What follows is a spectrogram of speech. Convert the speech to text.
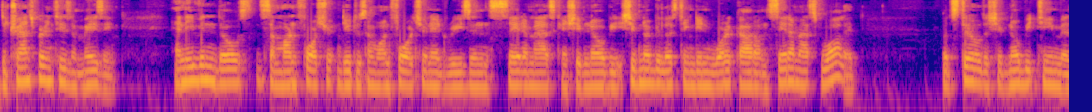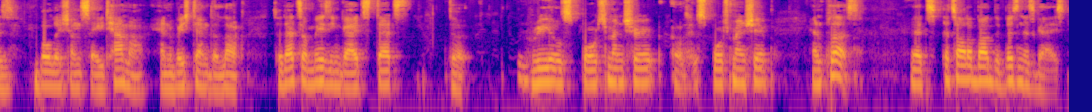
the transparency is amazing. And even though some unfortunate, due to some unfortunate reasons, SaitaMask and Shibnobi, Shibnobi listing didn't work out on SaitaMask wallet, but still, the Shibnobi team is bullish on Saitama and wish them the luck. So that's amazing, guys. That's the real sportsmanship. Uh, sportsmanship, and plus, it's it's all about the business, guys.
